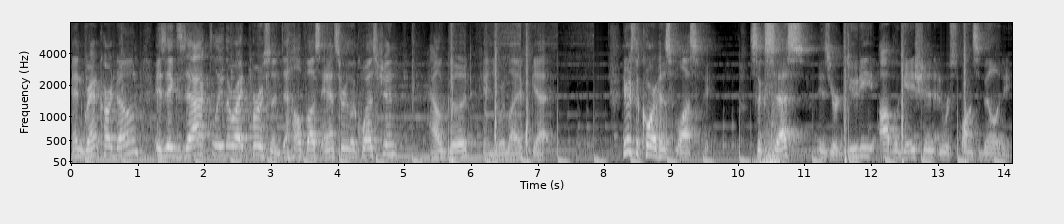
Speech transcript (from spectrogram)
And Grant Cardone is exactly the right person to help us answer the question how good can your life get? Here's the core of his philosophy success is your duty, obligation, and responsibility.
